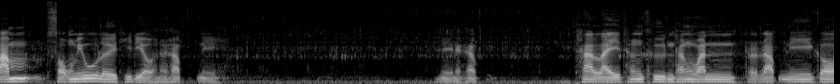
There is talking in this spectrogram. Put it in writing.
ปั๊มสองนิ้วเลยทีเดียวนะครับนี่นี่นะครับ ถ้าไหลทั้งคืนทั้งวันระดับนี้ก็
